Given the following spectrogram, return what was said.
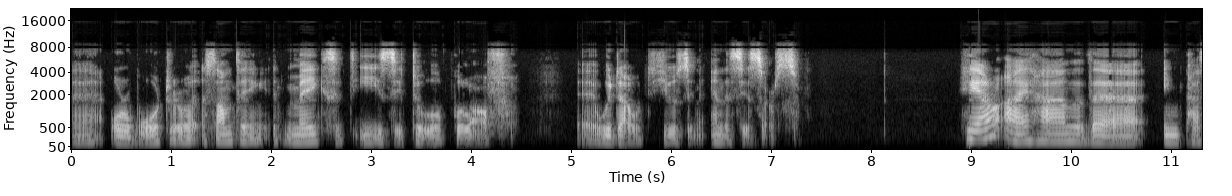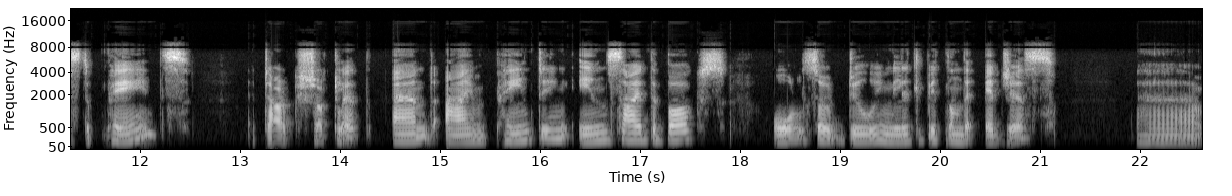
uh, or water or something it makes it easy to pull off uh, without using any scissors. Here I have the impasto paints dark chocolate and I'm painting inside the box also doing a little bit on the edges uh,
